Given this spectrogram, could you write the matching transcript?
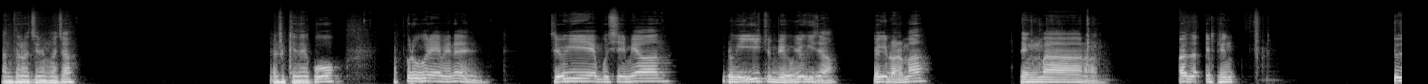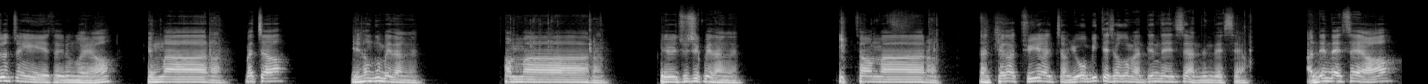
만들어지는 거죠. 이렇게 되고, 프로그램에는 여기에 보시면, 여기 이익준비금 여기죠. 여기는 얼마? 100만 원. 맞아, 100, 수전증에 의해서 이런 거예요. 100만 원. 맞죠? 이 현금 배당은 1000만 원. 그리고 주식 배당은 2천만원. 자, 제가 주의할 점, 요 밑에 적으면 안 된다 했어요? 안 된다 했어요? 안 된다 했어요?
